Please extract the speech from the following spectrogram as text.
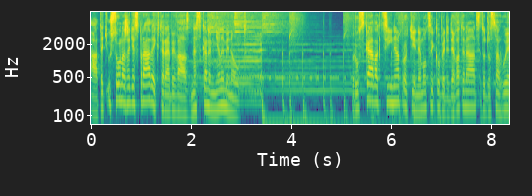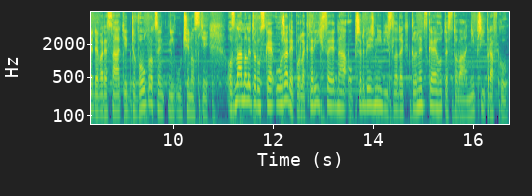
A teď už jsou na řadě zprávy, které by vás dneska neměly minout. Ruská vakcína proti nemoci COVID-19 dosahuje 92% účinnosti. Oznámili to ruské úřady, podle kterých se jedná o předběžný výsledek klinického testování přípravku.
